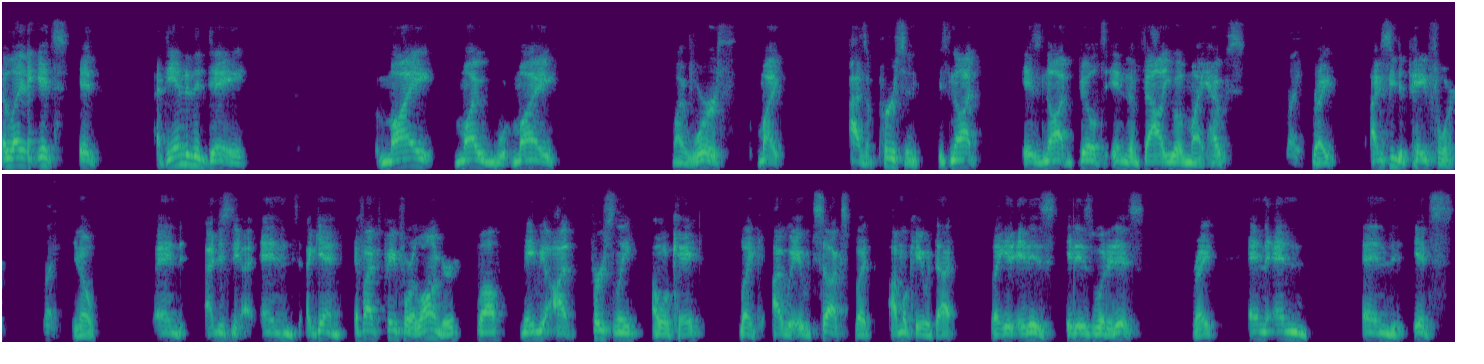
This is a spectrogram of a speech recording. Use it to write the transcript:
like it's it at the end of the day my my my my worth my as a person is not is not built in the value of my house. Right. Right. I just need to pay for it. Right. You know, and I just need, and again, if I have to pay for it longer, well, maybe I personally I'm okay. Like I it would sucks, but I'm okay with that. Like it, it is it is what it is, right? And and and it's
